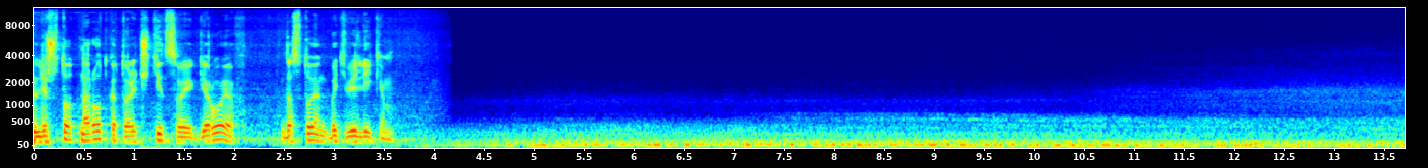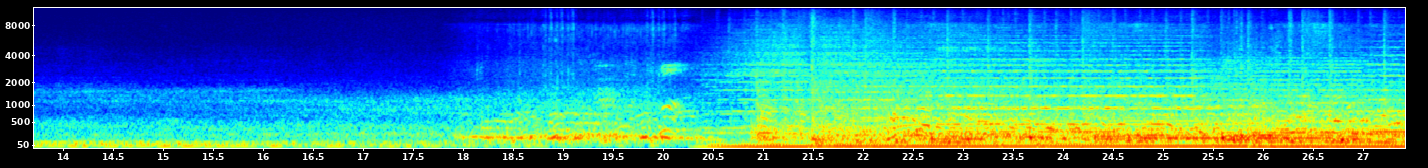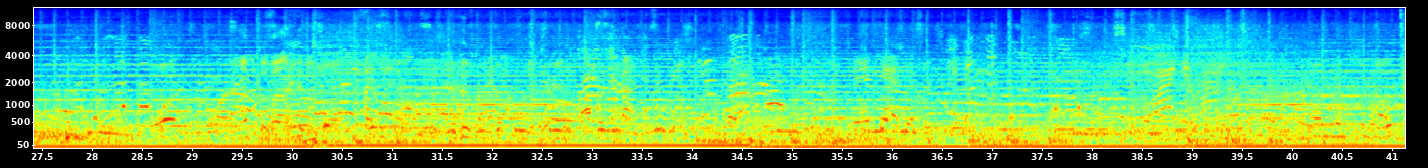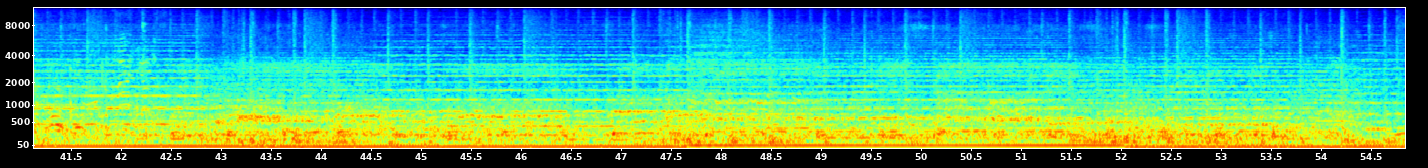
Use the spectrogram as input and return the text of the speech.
Лишь тот народ, который чтит своих героев, достоин быть великим.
